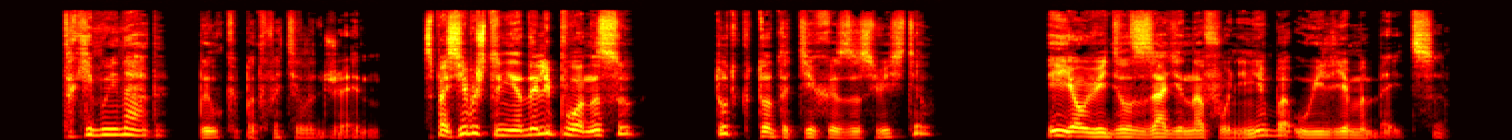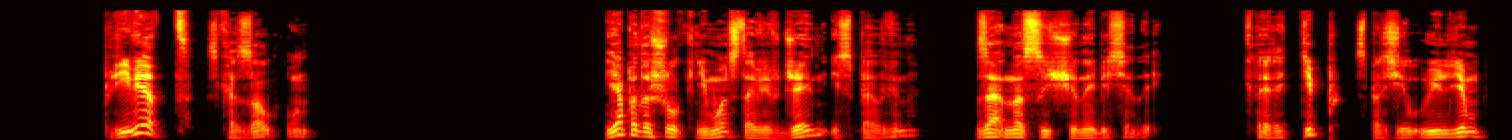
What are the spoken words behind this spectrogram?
— Так ему и надо, — пылко подхватила Джейн. — Спасибо, что не дали по носу. Тут кто-то тихо засвистел, и я увидел сзади на фоне неба Уильяма Бейтса. «Привет!» — сказал он. Я подошел к нему, оставив Джейн и Спелвина за насыщенной беседой. — Кто этот тип? — спросил Уильям.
